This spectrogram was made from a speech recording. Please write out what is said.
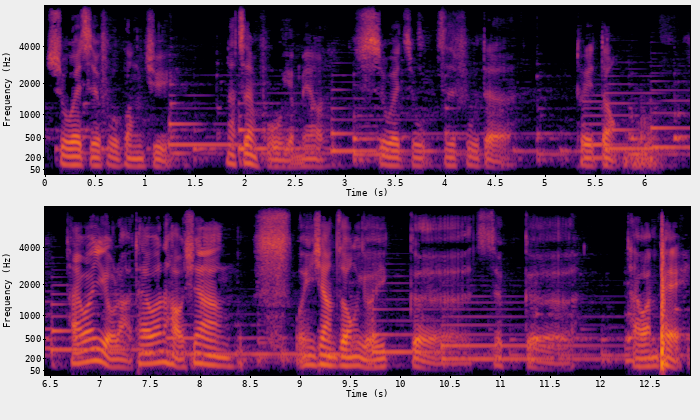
数位支付工具。那政府有没有？视为支支付的推动，台湾有啦，台湾好像我印象中有一个这个台湾配。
